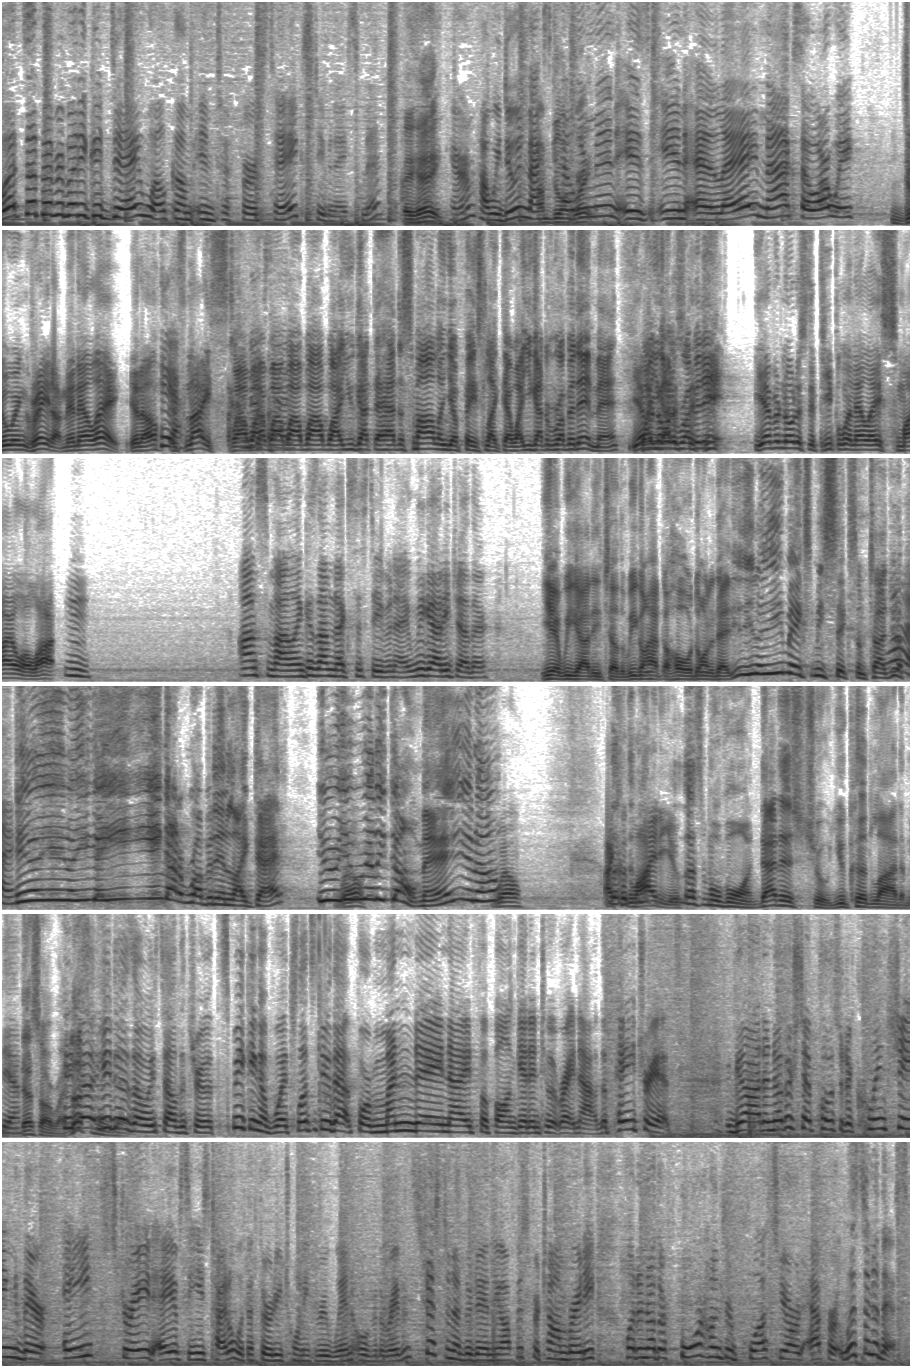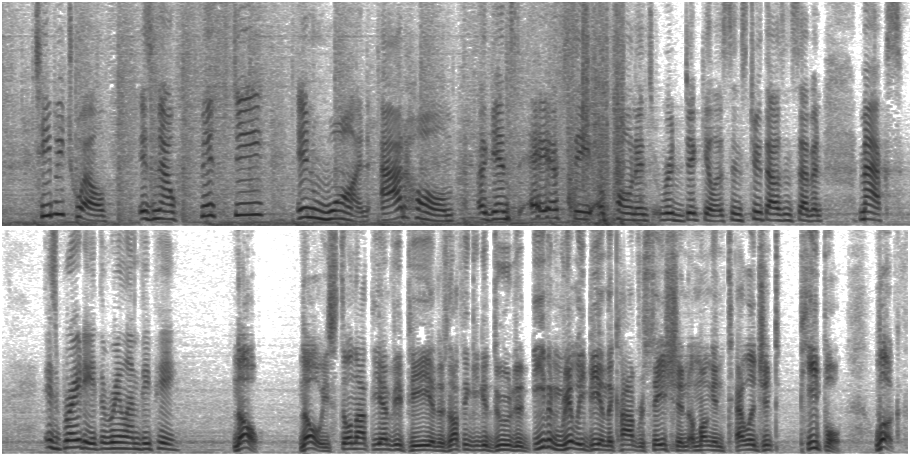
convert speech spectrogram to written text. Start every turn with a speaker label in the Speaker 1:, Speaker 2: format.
Speaker 1: What's up, everybody? Good day. Welcome into First Take. Stephen A. Smith.
Speaker 2: Hey, hey.
Speaker 1: Qerim, how we doing? Max
Speaker 2: I'm doing great.
Speaker 1: Kellerman is in LA. Max, how are we?
Speaker 3: Doing great. I'm in LA. You know,
Speaker 1: Yeah.
Speaker 3: it's nice.
Speaker 2: Why, why, why, why, why, why you got to have the smile on your face like that? Why you got to rub it in, man?
Speaker 3: You
Speaker 2: why you got to rub it
Speaker 3: that
Speaker 2: in?
Speaker 3: You ever notice that people in LA smile a lot?
Speaker 1: Mm. I'm smiling because I'm next to Stephen A. We got each other.
Speaker 2: Yeah, we got each other. We gonna have to hold on to that. You, you know, he makes me sick sometimes. You know-
Speaker 1: Why?
Speaker 2: You know, you, know, you, you ain't gotta rub it in like that. You, you really don't, man. You know.
Speaker 3: Well, I could
Speaker 2: let-
Speaker 3: lie to you.
Speaker 2: Let's move on. That is true. You could lie to me.
Speaker 1: Yeah.
Speaker 2: That's all right.
Speaker 1: He,
Speaker 2: Let's
Speaker 1: does, he
Speaker 2: move
Speaker 1: does always tell the truth. Speaking of which, let's do that for Monday Night Football and get into it right now. The Patriots got another step closer to clinching their eighth straight AFC East title with a 30-23 win over the Ravens. Just another day in the office for Tom Brady. What another 400-plus yard effort. Listen to this. TB12 is now 50 in one at home against AFC opponents. Ridiculous since 2007. Max, is Brady the real MVP?
Speaker 3: No. No, he's still not the MVP, and there's nothing he could do to even really be in the conversation among intelligent people. Look,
